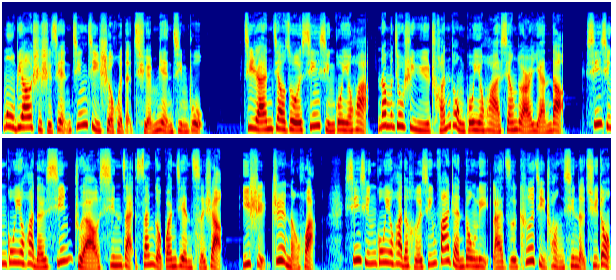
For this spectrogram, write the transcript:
目标是实现经济社会的全面进步。既然叫做新型工业化，那么就是与传统工业化相对而言的。新型工业化的“新”主要“新”在三个关键词上：一是智能化。新型工业化的核心发展动力来自科技创新的驱动，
